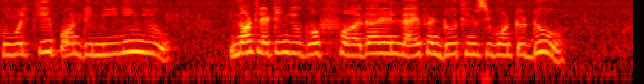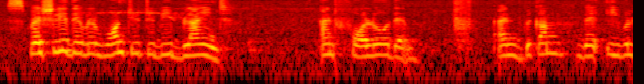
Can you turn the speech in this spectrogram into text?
who will keep on demeaning you, not letting you go further in life and do things you want to do. Especially, they will want you to be blind and follow them and become their evil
